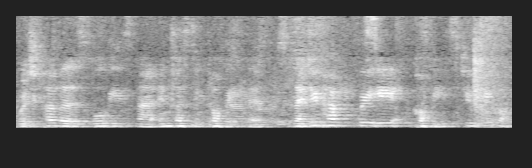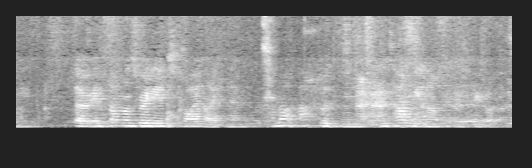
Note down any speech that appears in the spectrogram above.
which covers all these uh, interesting topics here. And I do have free copies, two free copies. So if someone's really into Twilight, then come up afterwards and, and tell me and I'll take those free books.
